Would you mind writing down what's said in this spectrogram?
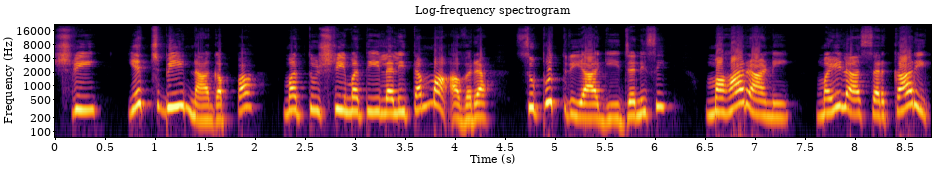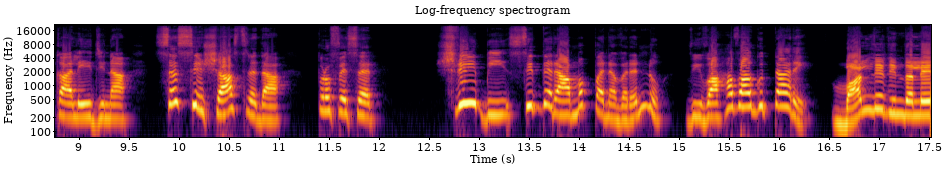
ಶ್ರೀ ಎಚ್ ಬಿ ನಾಗಪ್ಪ ಮತ್ತು ಶ್ರೀಮತಿ ಲಲಿತಮ್ಮ ಅವರ ಸುಪುತ್ರಿಯಾಗಿ ಜನಿಸಿ ಮಹಾರಾಣಿ ಮಹಿಳಾ ಸರ್ಕಾರಿ ಕಾಲೇಜಿನ ಸಸ್ಯಶಾಸ್ತ್ರದ ಪ್ರೊಫೆಸರ್ ಶ್ರೀ ಬಿ ಸಿದ್ದರಾಮಪ್ಪನವರನ್ನು ವಿವಾಹವಾಗುತ್ತಾರೆ. ಬಾಲ್ಯದಿಂದಲೇ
